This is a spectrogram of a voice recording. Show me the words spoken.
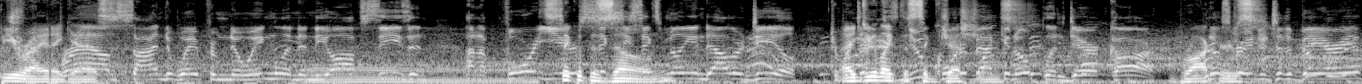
be right, I guess. signed away from New England in the uh, offseason on a Stick with the zone. million deal to I do like the suggestions. in Oakland, Derek Carr. Brockers. No stranger to the Bay Area.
